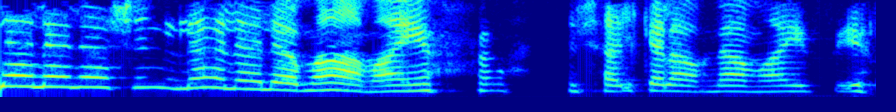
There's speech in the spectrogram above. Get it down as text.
لا لا لا شنو لا لا لا ما ما ينفع. إيش هالكلام؟ لا ما يصير.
